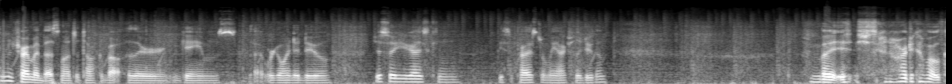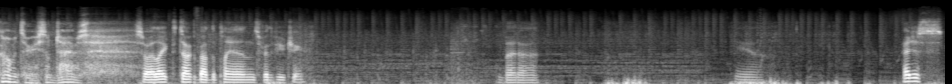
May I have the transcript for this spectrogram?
I'm going to try my best not to talk about other games that we're going to do, just so you guys can be surprised when we actually do them. But it's just kind of hard to come up with commentary sometimes. So I like to talk about the plans for the future. But, uh... Yeah. I just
